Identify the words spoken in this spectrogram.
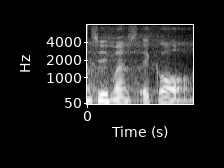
kasih Mas Eko.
